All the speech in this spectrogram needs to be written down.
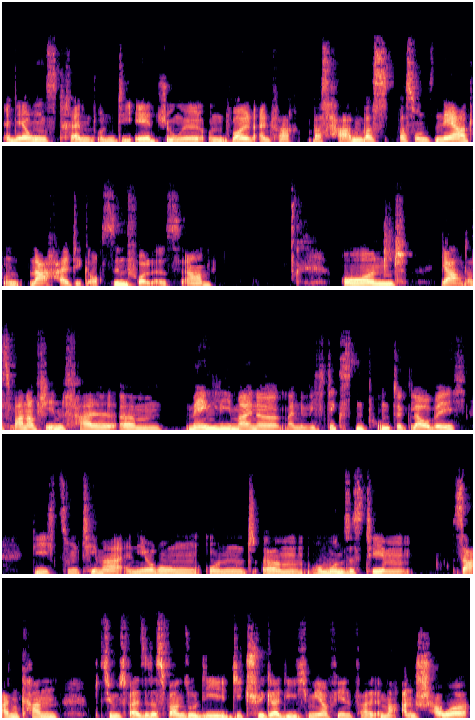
Ernährungstrend und Diätdschungel und wollen einfach was haben, was, was uns nährt und nachhaltig auch sinnvoll ist. Ja. Und ja, das waren auf jeden Fall ähm, mainly meine, meine wichtigsten Punkte, glaube ich, die ich zum Thema Ernährung und ähm, Hormonsystem sagen kann, beziehungsweise das waren so die, die Trigger, die ich mir auf jeden Fall immer anschaue,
